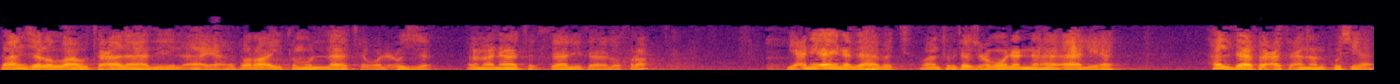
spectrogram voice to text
فأنزل الله تعالى هذه الآية فرأيتم اللات والعزى ومناة الثالثة الأخرى يعني أين ذهبت؟ وأنتم تزعمون أنها آلهة. هل دافعت عن أنفسها؟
